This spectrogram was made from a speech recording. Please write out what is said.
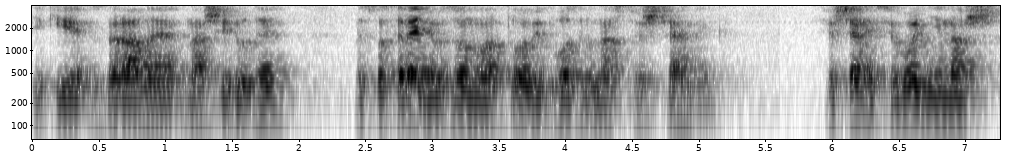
які збирали наші люди, безпосередньо в зону АТО відвозив наш священник. Священник сьогодні наш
